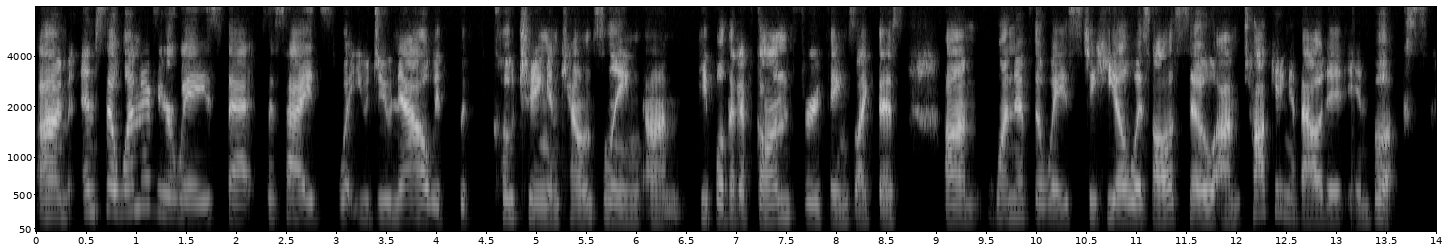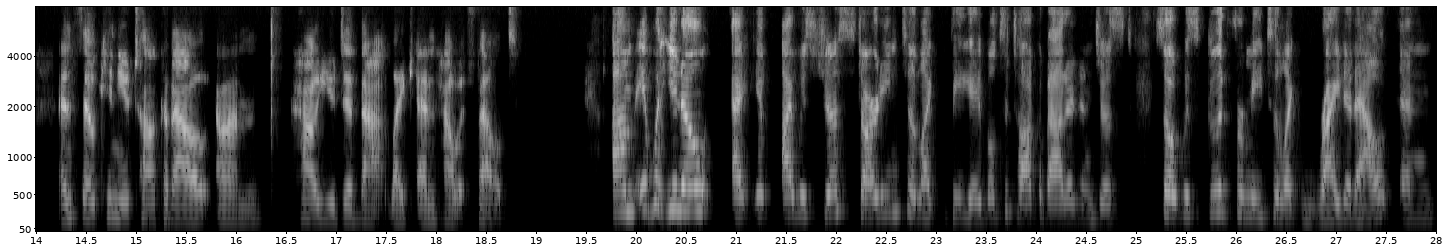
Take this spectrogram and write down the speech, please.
Um, and so one of your ways that besides what you do now with with coaching and counseling um, people that have gone through things like this, um, one of the ways to heal was also um, talking about it in books. And so can you talk about um, how you did that, like, and how it felt? um it was you know I, it, I was just starting to like be able to talk about it and just so it was good for me to like write it out and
